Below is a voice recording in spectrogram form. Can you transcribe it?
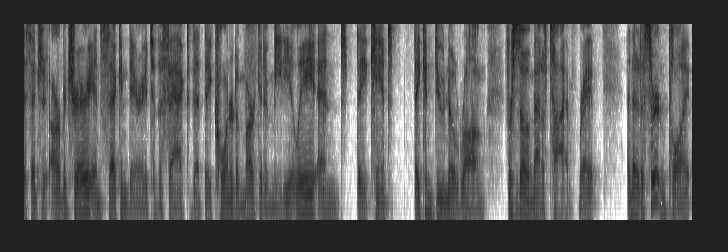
essentially arbitrary and secondary to the fact that they cornered a market immediately and they can't, they can do no wrong for some amount of time, right? And then at a certain point,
